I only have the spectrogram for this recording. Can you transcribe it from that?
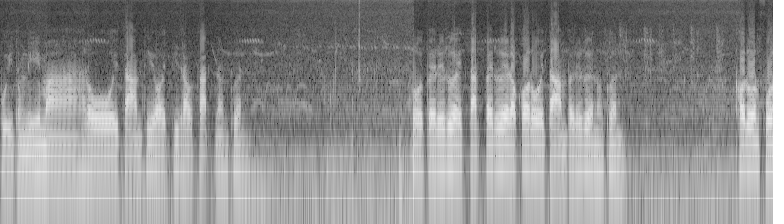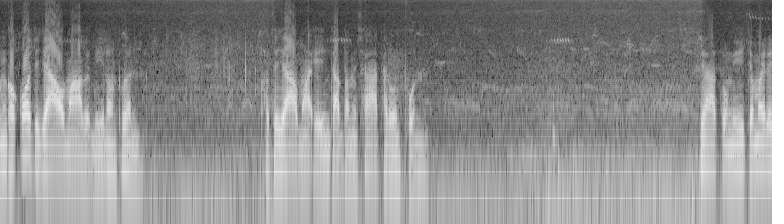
ปุ๋ยตรงนี้มาโรยตามที่รอยที่เราตัดนะเพื่อนโรยไปเรื่อยๆตัดไปเรื่อยเราก็โรยตามไปเรื่อยๆนะเพื่อน เขาโดนฝนเขาก็จะยาวมาแบบนี้นะเพื่อน เขาจะยาวมาเองตามธรรมชาติ ถ้าโดนฝนหญ้าตรงนี้จะไม่ได้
